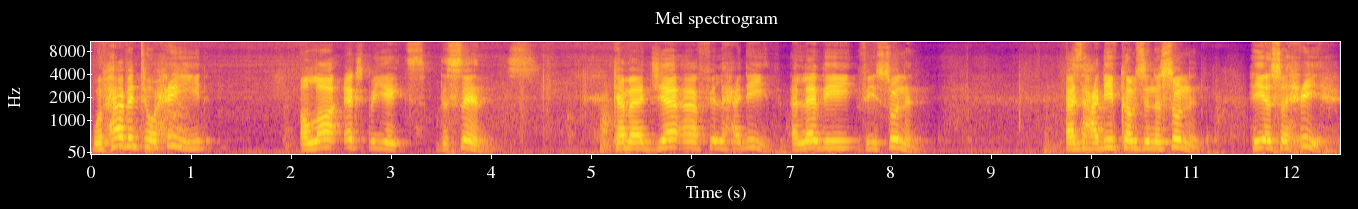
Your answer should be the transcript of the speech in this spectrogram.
With having tawheed, Allah expiates the sins. كما جاء في الحديث الذي في سنن. As the hadith comes in the sunnah, هي صحيح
